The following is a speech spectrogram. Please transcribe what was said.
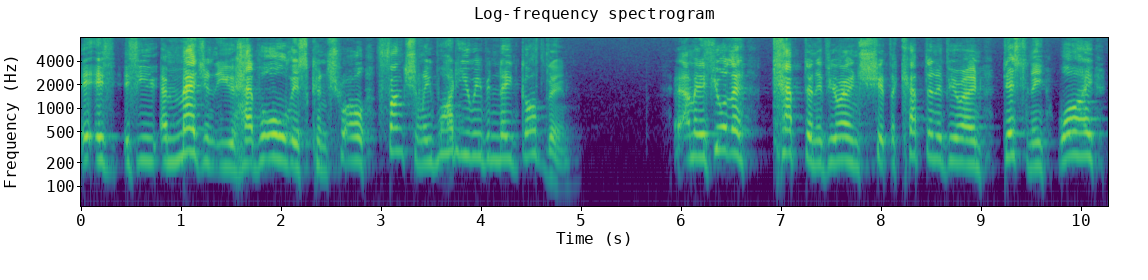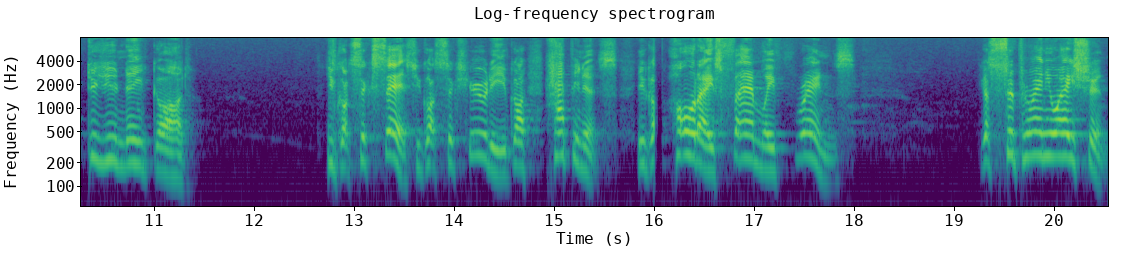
if, if you imagine that you have all this control, functionally, why do you even need God then? I mean, if you're the captain of your own ship, the captain of your own destiny, why do you need God? You've got success, you've got security, you've got happiness, you've got holidays, family, friends, you've got superannuation.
